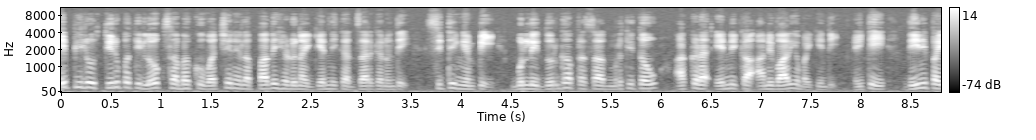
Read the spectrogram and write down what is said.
ఏపీలో తిరుపతి లోక్సభకు వచ్చే నెల పదిహేడున ఎన్నిక జరగనుంది. సిట్టింగ్ ఎంపీ బుల్లి దుర్గాప్రసాద్ మృతితో అక్కడ ఎన్నిక అనివార్యమైంది. అయితే దీనిపై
